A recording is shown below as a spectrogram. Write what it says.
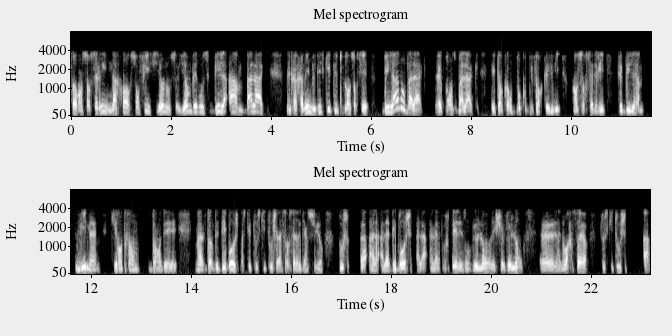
fort en sorcellerie. Nahor, son fils, Yonus, Yomverus, Bilham, Balak. Les Chachamim nous disent qui était le plus grand sorcier? Bilam ou Balak? Réponse Balak est encore beaucoup plus fort que lui en sorcellerie que Bilam lui-même, qui rentrait dans des dans des débauches, parce que tout ce qui touche à la sorcellerie, bien sûr, touche à la, à la débauche, à la, à la pureté, les ongles longs, les cheveux longs, euh, la noirceur, tout ce qui touche à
